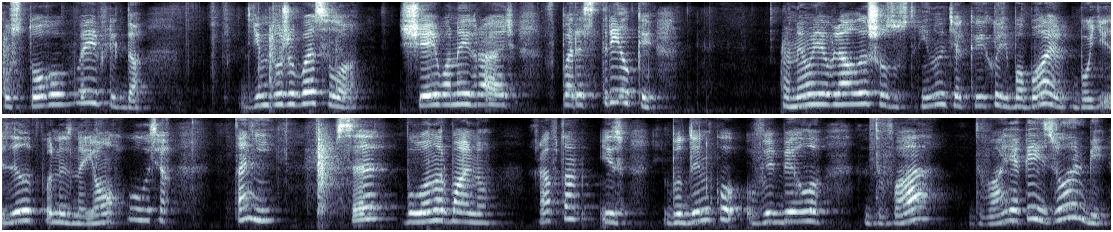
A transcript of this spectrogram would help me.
пустого Вейфлігда. Їм дуже весело. Ще й вони грають в перестрілки. Вони уявляли, що зустрінуть якихось бабаїв, бо їздили по незнайомих вулицях. Та ні, все було нормально. Раптом із будинку вибігло два, два якісь зомбі,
